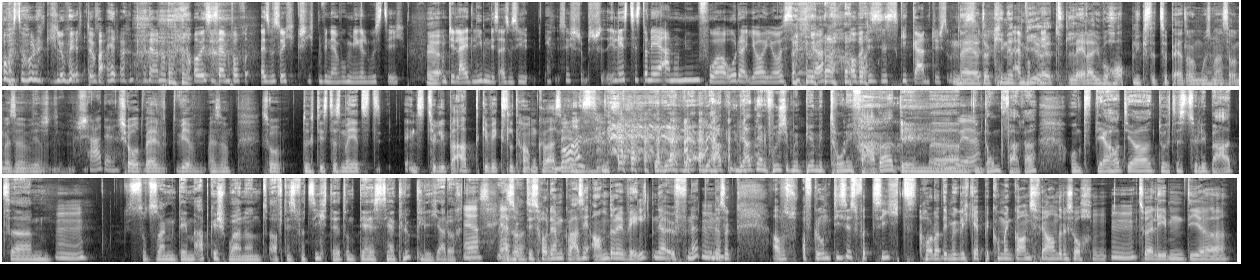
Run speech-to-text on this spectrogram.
fast 100 Kilometer weiter, keine Ahnung. Aber es ist einfach, also solche Geschichten finde ich einfach mega lustig. Ja. Und die Leute lieben das. Also sie, sie lässt es dann eher anonym vor, oder? Ja, ja, sicher. Aber das ist gigantisch. Und Naja, da können wir halt leider überhaupt nichts dazu beitragen, muss man auch sagen. Also wir, Schade. schade, weil wir, also so durch das, dass wir jetzt ins Zölibat gewechselt haben quasi. Was? Ja, wir, wir, wir, hatten, wir hatten ein Frühstück mit Bier mit Toni Faber, dem, ähm, Oh, ja. dem Dompfarrer. Und der hat ja durch das Zölibat ähm, Mhm. sozusagen dem abgeschworen und auf das verzichtet. Und der ist sehr glücklich auch durch das. ja. Er sagt, das hat ihm quasi andere Welten eröffnet und er sagt, auf, aufgrund dieses Verzichts hat er die Möglichkeit bekommen, ganz viele andere Sachen zu erleben, die er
